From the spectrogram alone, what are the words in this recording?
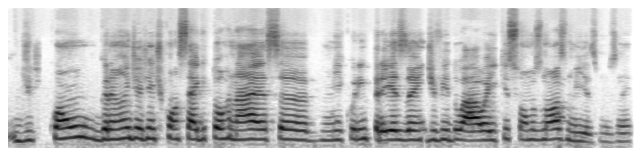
de quão grande a gente consegue tornar essa microempresa individual aí que somos nós mesmos, né?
